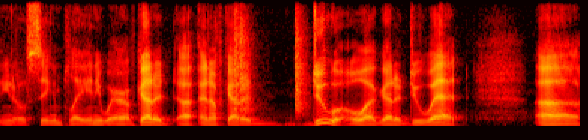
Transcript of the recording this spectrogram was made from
you know sing and play anywhere. I've got a uh, and I've got a duo. I've got a duet uh,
